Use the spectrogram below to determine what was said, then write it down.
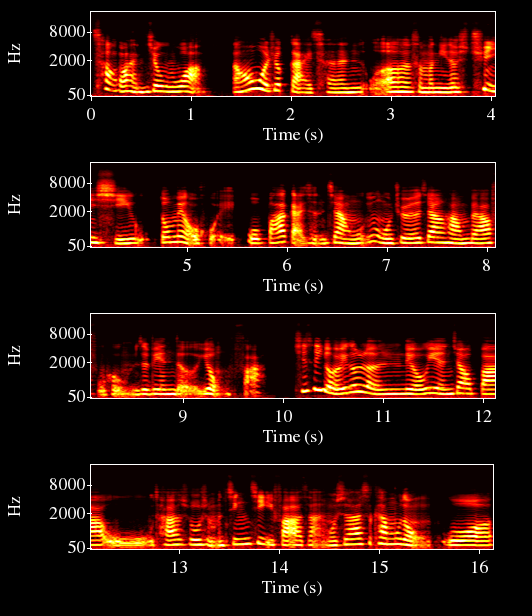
唱完就忘。然后我就改成呃什么你的讯息都没有回，我把它改成这样，因为我觉得这样好像比较符合我们这边的用法。其实有一个人留言叫八五五，他说什么经济发展，我实在是看不懂我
